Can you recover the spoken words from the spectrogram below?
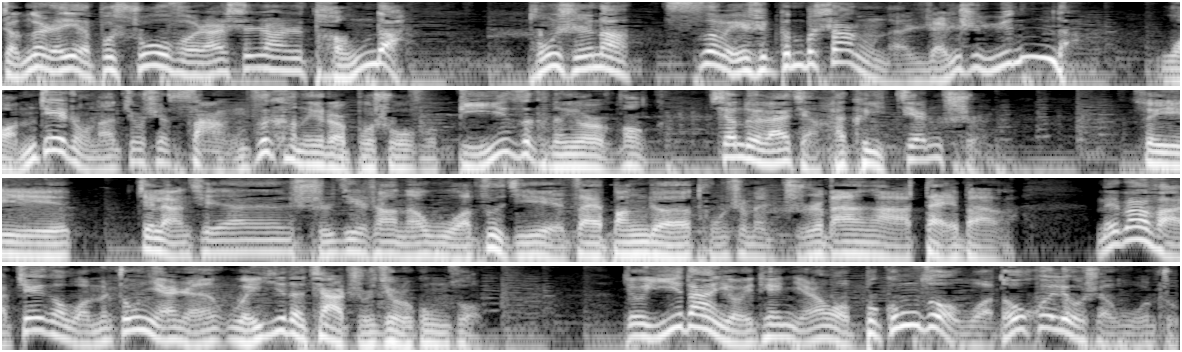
整个人也不舒服，然后身上是疼的，同时呢，思维是跟不上的，人是晕的。我们这种呢，就是嗓子可能有点不舒服，鼻子可能有点痛，相对来讲还可以坚持，所以。这两天实际上呢，我自己也在帮着同事们值班啊、代班啊。没办法，这个我们中年人唯一的价值就是工作。就一旦有一天你让我不工作，我都会六神无主。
